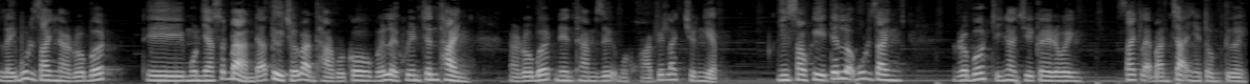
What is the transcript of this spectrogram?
lấy bút danh là Robert, thì một nhà xuất bản đã từ chối bản thảo của cô với lời khuyên chân thành là Robert nên tham dự một khóa viết lách chuyên nghiệp. Nhưng sau khi tiết lộ bút danh, Robert chính là J.K. Rowling, sách lại bán chạy như tôm tươi.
